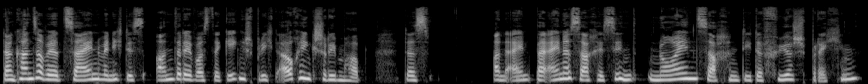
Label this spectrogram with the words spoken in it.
Dann kann es aber jetzt sein, wenn ich das andere, was dagegen spricht, auch hingeschrieben habe, dass an ein, bei einer Sache sind neun Sachen, die dafür sprechen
